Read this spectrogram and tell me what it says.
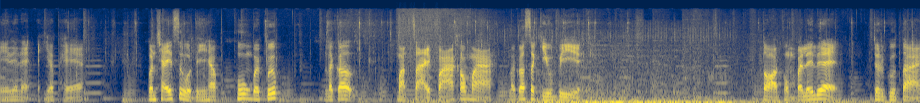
นี้นี่แหละเฮียแพ้มันใช้สูตรนี้ครับ พุ่งไปปุ๊บ แล้วก็หมัดสายฟ้าเข้ามา แล้วก็สกิลบีตอดผมไปเรื่อยๆ จนกูตาย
